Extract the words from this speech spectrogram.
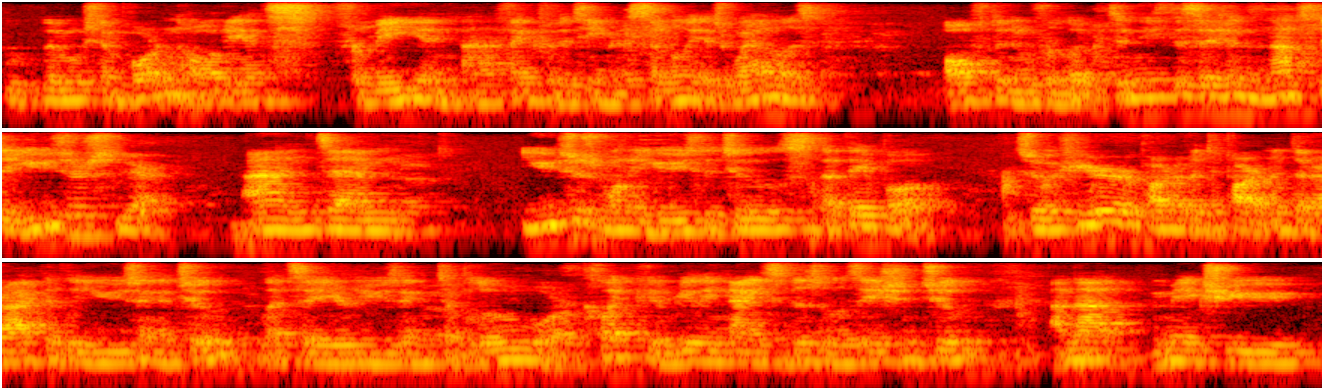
the most important audience for me and, and I think for the team at Assimilate as well is often overlooked in these decisions, and that's the users Yeah. and um, users want to use the tools that they bought. So if you're a part of a department that are actively using a tool, let's say you're using Tableau or Qlik, a really nice visualization tool, and that makes you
